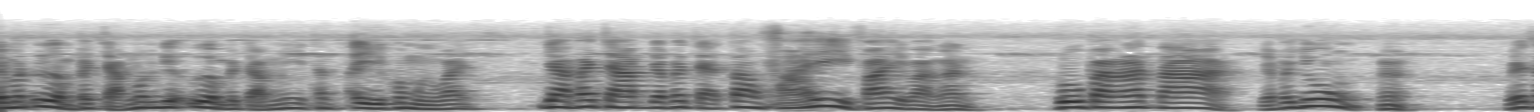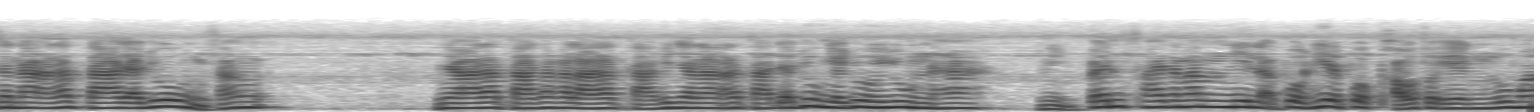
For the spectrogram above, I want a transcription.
ดี๋ยวมันเอื้อมไปจับนู่นเดี๋ยวเอื้อมไปจับนี่ท่านตีข้อมือไว้ อย่าไปจับอย่าไปแตะต้องไฟไฟว่างั้นรูปังอนัตตา อย่าไปยุ่งเวทนาอนัตตาอย่ายุ่งสังญาณอนัตตาสังขารอนัตตาวิญญาณอนัตตาอย่ายุ่งอย่ายุ่งอย่ายุ่งนะนี่เป็นไฟทั้งนั้นนี่แหละพวกนี้พวกเผาตัวเองรู้ไหม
